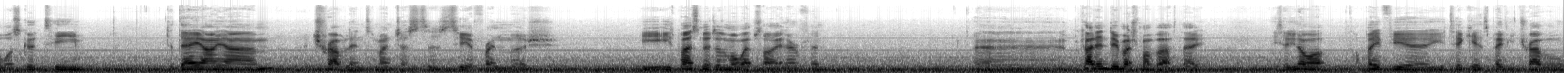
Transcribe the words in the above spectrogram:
what's good team? Today I am travelling to Manchester to see a friend Mush. He, he's personally on my website and everything. Uh, I didn't do much for my birthday. He said, you know what, I'll pay for your, your tickets, pay for your travel,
